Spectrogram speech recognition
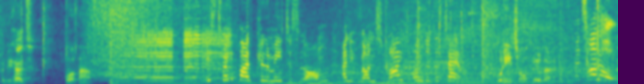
Have you heard? What about? It's 25 kilometres long and it runs right under the Thames. What are you talking about? A tunnel!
